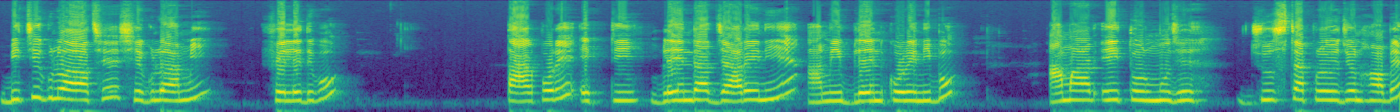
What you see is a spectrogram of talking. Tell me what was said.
বিচিগুলো আছে, সেগুলো আমি ফেলে দেব। তারপরে একটি ব্লেন্ডার জারে নিয়ে আমি ব্লেন্ড করে নিব। আমার এই তরমুজের জুসটা প্রয়োজন হবে।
